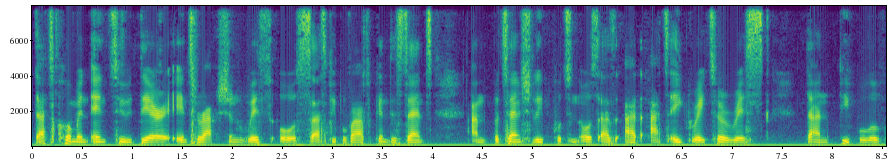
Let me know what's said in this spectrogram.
that's coming into their interaction with us as people of African descent and potentially putting us as at, at a greater risk than people of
